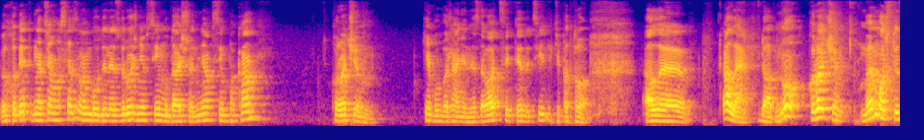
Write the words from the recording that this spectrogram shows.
Виходити на цьому все з вами буде нездружні. Всім удачного дня, всім пока. Коротше, яке побажання не здаватися, йти до цілі, типа того. Але. Але, добре, ну, коротше, ви можете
